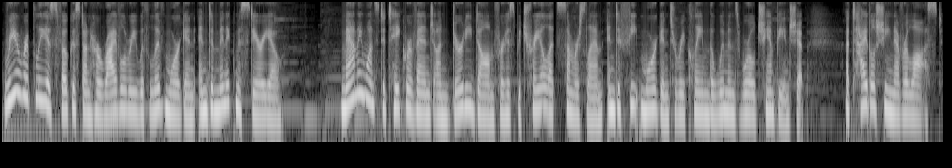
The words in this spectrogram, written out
Rhea Ripley is focused on her rivalry with Liv Morgan and Dominik Mysterio, Mami wants to take revenge on Dirty Dom for his betrayal at SummerSlam and defeat Morgan to reclaim the Women's World Championship, a title she never lost.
